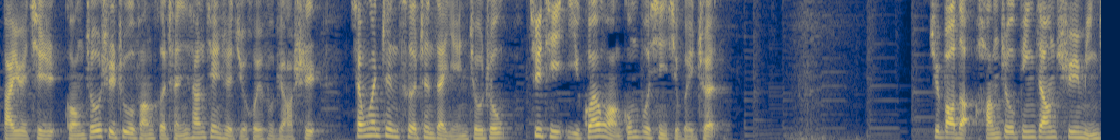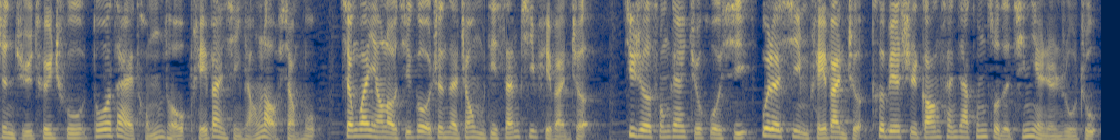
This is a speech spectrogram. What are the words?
八月七日，广州市住房和城乡建设局回复表示，相关政策正在研究中，具体以官网公布信息为准。据报道，杭州滨江区民政局推出多代同楼陪伴型养老项目，相关养老机构正在招募第三批陪伴者。记者从该局获悉，为了吸引陪伴者，特别是刚参加工作的青年人入住，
